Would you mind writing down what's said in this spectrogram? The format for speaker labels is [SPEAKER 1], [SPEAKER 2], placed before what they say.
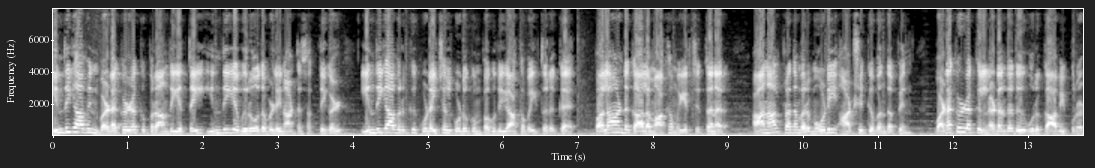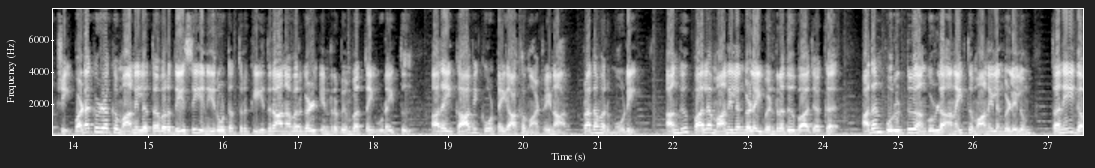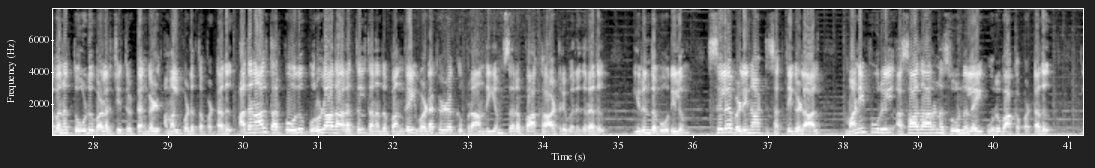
[SPEAKER 1] இந்தியாவின் வடகிழக்கு பிராந்தியத்தை இந்திய விரோத வெளிநாட்டு சக்திகள் இந்தியாவிற்கு குடைச்சல் கொடுக்கும் பகுதியாக வைத்திருக்க பல ஆண்டு காலமாக முயற்சித்தனர். ஆனால் பிரதமர் மோடி ஆட்சிக்கு வந்த பின் வடகிழக்கில் நடந்தது ஒரு காவி புரட்சி. வடகிழக்கு மாநிலத்தவர் தேசிய நீரோட்டத்திற்கு எதிரானவர்கள் என்ற பிம்பத்தை உடைத்து அதை காவி கோட்டையாக மாற்றினார் பிரதமர் மோடி. அங்கு பல மாநிலங்களை வென்றது பாஜக. அதன் பொருட்டு அங்குள்ள அனைத்து மாநிலங்களிலும் தனி கவனத்தோடு வளர்ச்சி திட்டங்கள் அமல்படுத்தப்பட்டது. அதனால் தற்போது பொருளாதாரத்தில் தனது பங்கை வடகிழக்கு பிராந்தியம் சிறப்பாக ஆற்றி வருகிறது. இருந்தபோதிலும் சில வெளிநாட்டு சக்திகளால் மணிப்பூரில் அசாதாரண சூழ்நிலை உருவாக்கப்பட்டது.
